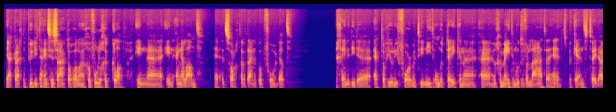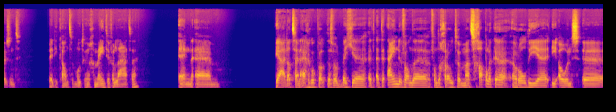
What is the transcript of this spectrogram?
ja, krijgt de Puriteinse zaak toch wel een gevoelige klap in, uh, in Engeland. Eh, het zorgt er uiteindelijk ook voor dat degenen die de Act of Uniformity niet ondertekenen, uh, hun gemeente moeten verlaten. Dat is bekend, 2000 predikanten moeten hun gemeente verlaten. En um, ja, dat zijn eigenlijk ook wel, dat is wel een beetje het, het einde van de, van de grote maatschappelijke rol die, uh, die Owens uh,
